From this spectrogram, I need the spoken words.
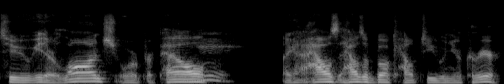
to either launch or propel Mhm. like how's how's a book helped you in your career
